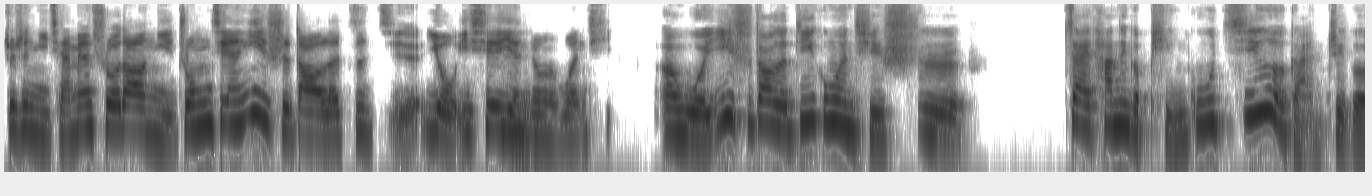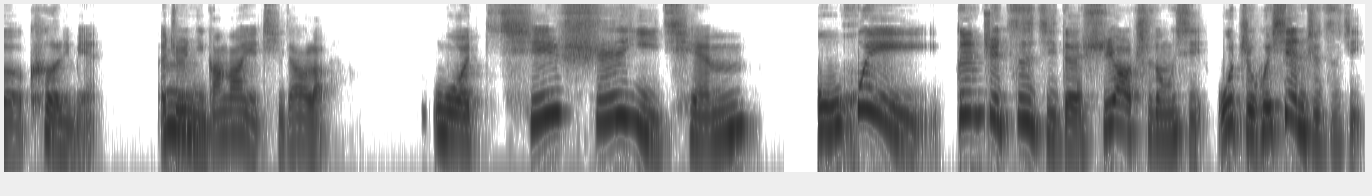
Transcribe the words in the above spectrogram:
就是你前面说到你中间意识到了自己有一些严重的问题。呃，我意识到的第一个问题是在他那个评估饥饿感这个课里面，呃，就是你刚刚也提到了，我其实以前不会根据自己的需要吃东西，我只会限制自己。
